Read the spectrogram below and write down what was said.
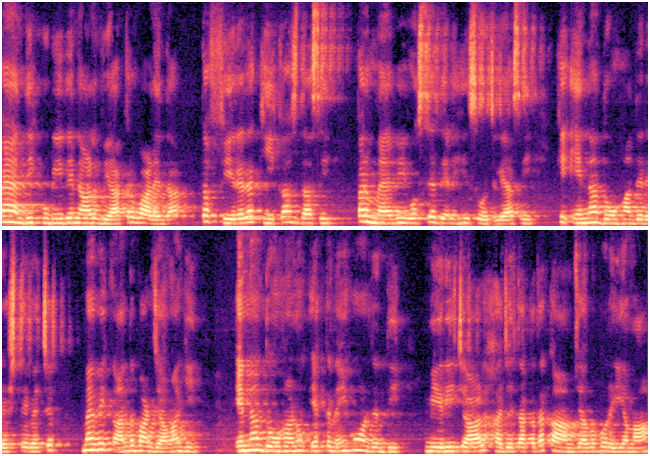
ਭੈਣ ਦੀ ਕੁੜੀ ਦੇ ਨਾਲ ਵਿਆਹ ਕਰਵਾ ਲੈਂਦਾ ਤਾਂ ਫਿਰ ਇਹਦਾ ਕੀ ਕਸਦਾ ਸੀ? ਪਰ ਮੈਂ ਵੀ ਉਸੇ ਦਿਨ ਹੀ ਸੋਚ ਲਿਆ ਸੀ ਕਿ ਇਹਨਾਂ ਦੋਹਾਂ ਦੇ ਰਿਸ਼ਤੇ ਵਿੱਚ ਮੈਂ ਵੀ ਕੰਧ ਬਣ ਜਾਵਾਂਗੀ। ਇਹਨਾਂ ਦੋਹਾਂ ਨੂੰ ਇੱਕ ਨਹੀਂ ਹੋਣ ਦਿੰਦੀ। ਮੇਰੀ ਚਾਲ ਹਜੇ ਤੱਕ ਤਾਂ ਕਾਮਯਾਬ ਹੋ ਰਹੀ ਆ ਮਾਂ,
